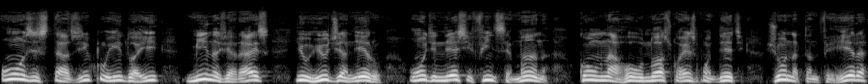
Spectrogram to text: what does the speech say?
11 estados, incluindo aí Minas Gerais e o Rio de Janeiro, onde neste fim de semana, como narrou o nosso correspondente Jonathan Ferreira,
